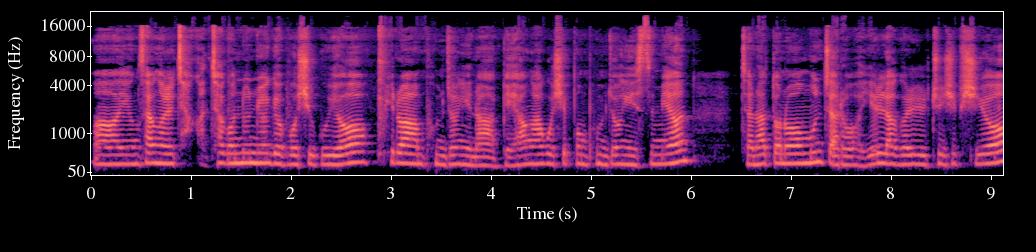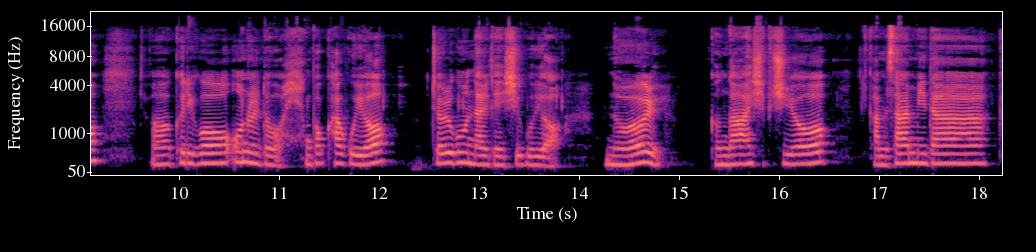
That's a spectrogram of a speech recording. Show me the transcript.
어, 영상을 차근차근 눈여겨보시고요. 필요한 품종이나 배양하고 싶은 품종이 있으면 전화 또는 문자로 연락을 주십시오. 어, 그리고 오늘도 행복하고요. 즐거운 날 되시고요. 늘 건강하십시오. 감사합니다.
